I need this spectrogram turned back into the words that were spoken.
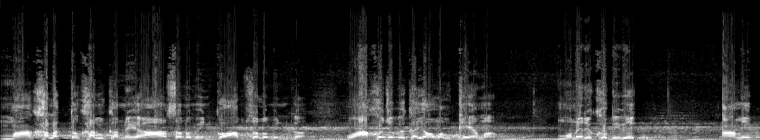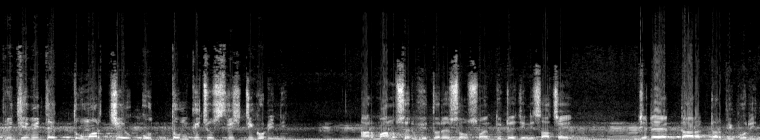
মা খালাক্ত খালকান হে আসানো মিনকা আফজাল মিনকা, ও আখো জবে কায়ামাল কেয়ামা। মনে রেখো বিবেক, আমি পৃথিবীতে তোমার চেয়ে উত্তম কিছু সৃষ্টি করিনি। আর মানুষের ভিতরে সবসময় দুটো জিনিস আছে, যেটা একটা আর একটার বিপরীত।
